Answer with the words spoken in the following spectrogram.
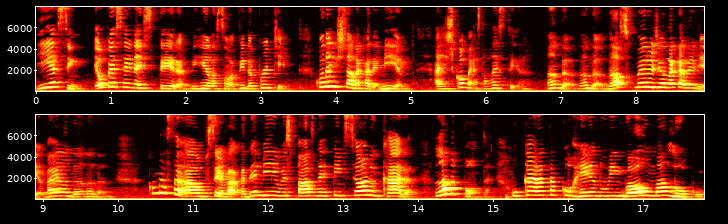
E assim, eu pensei na esteira em relação à vida porque quando a gente tá na academia, a gente começa na esteira, andando, andando. Nosso primeiro dia na academia, vai andando, andando. Começa a observar a academia, o espaço, de repente você olha um cara lá na ponta. O cara tá correndo igual um maluco.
